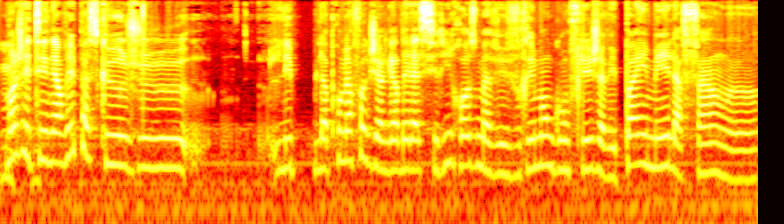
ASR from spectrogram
Moi, j'étais énervée parce que je. Les... La première fois que j'ai regardé la série, Rose m'avait vraiment gonflé. J'avais pas aimé la fin euh,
